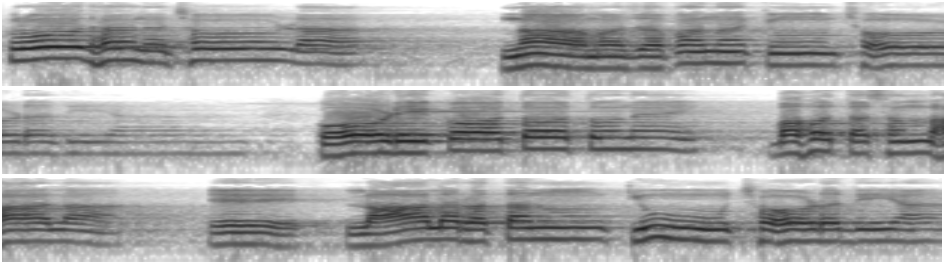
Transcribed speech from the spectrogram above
ક્રોધન છોડા. નામ જપન ક્યું છોડ દિયા? કોડી કો તો તુને બહુત સંભાલા. એ લાલ રતન ક્યું છોડ દિયા?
